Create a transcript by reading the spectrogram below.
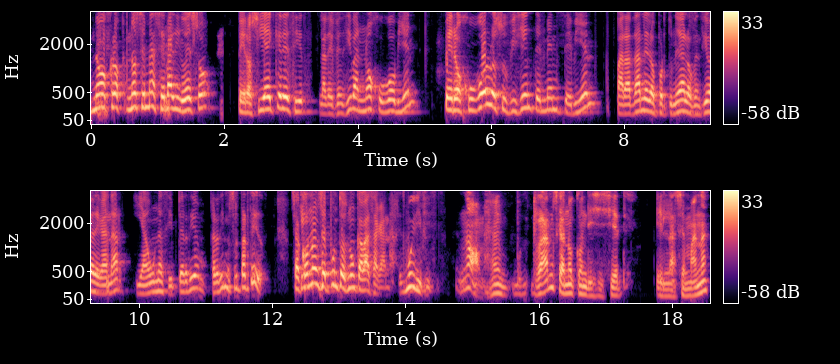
no creo, no se me hace válido eso, pero sí hay que decir, la defensiva no jugó bien, pero jugó lo suficientemente bien para darle la oportunidad a la ofensiva de ganar y aún así perdió, perdimos el partido. O sea, con 11 puntos nunca vas a ganar, es muy difícil. No, Rams ganó con 17 en la semana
